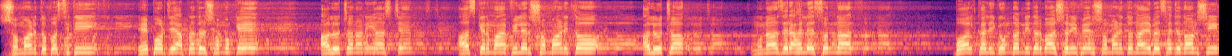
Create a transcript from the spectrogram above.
সম্মানিত উপস্থিতি, এ পর্যায়ে আপনাদের সম্মুখে আলোচনা নিয়ে আসছেন আজকের মাহফিলের সম্মানিত আলোচক মুনাজের আহলে সুন্নাত, বোয়ালখালী গুমদন্ডি দরবার শরীফের সম্মানিত নায়েবে সাজেদানসীন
